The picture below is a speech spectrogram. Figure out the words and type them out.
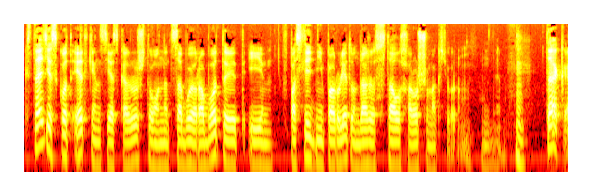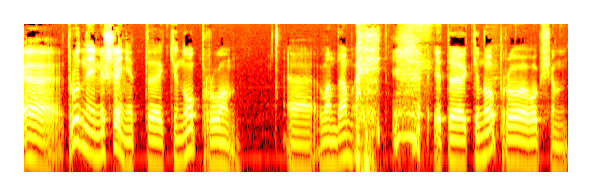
Кстати, Скотт Эткинс, я скажу, что он над собой работает, и в последние пару лет он даже стал хорошим актером. Да. Хм. Так, э, «Трудная мишень» — это кино про э, Ван Дамма. Это кино про, в общем,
